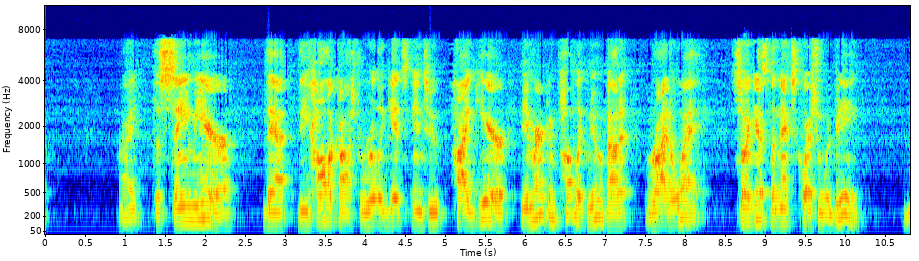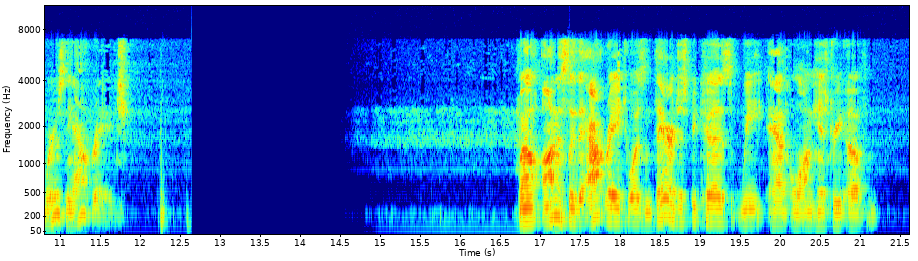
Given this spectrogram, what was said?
Right? The same year that the Holocaust really gets into high gear, the American public knew about it right away. So I guess the next question would be, where's the outrage? Well, honestly, the outrage wasn't there just because we had a long history of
